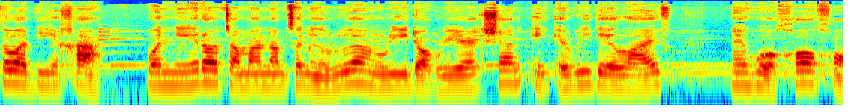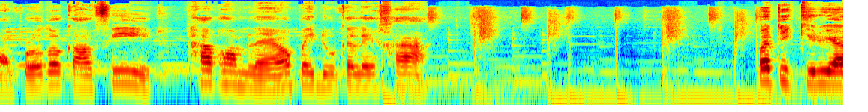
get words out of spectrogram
สวัสดีค่ะ วันนี้เราจะมานำเสนอเรื่อง Redox Reaction in Everyday Life ในหัวข้อของ Protography ถ้าพร้อมแล้วไปดูกันเลยค่ะ ปฏิกิริยา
